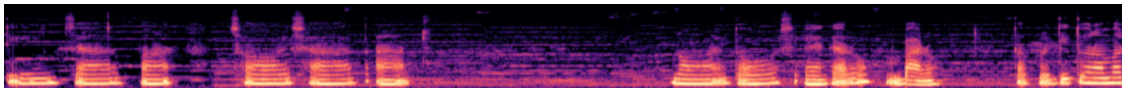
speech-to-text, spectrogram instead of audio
তিন, চার, পাঁচ, ছয়, সাত, আট, নয়, দশ, এগারো, বারো। তারপরে দ্বিতীয় নাম্বার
